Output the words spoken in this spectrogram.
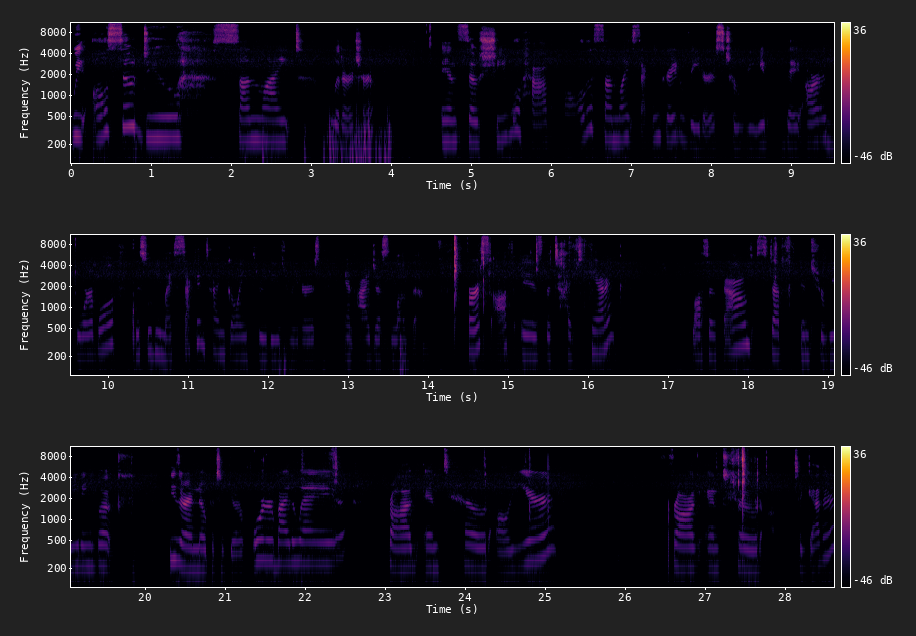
We also do Sonlight literature, and so she will have all the Sonlight second grade readers to read. They are adorable. This will be my second time going through these readers, and I just love them. First off is the Titanic, Lost and Found, Step into Reading book. These are in no particular order, by the way. Frog and Toad all year. Frog and Toad together.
